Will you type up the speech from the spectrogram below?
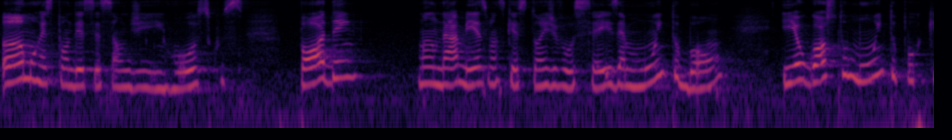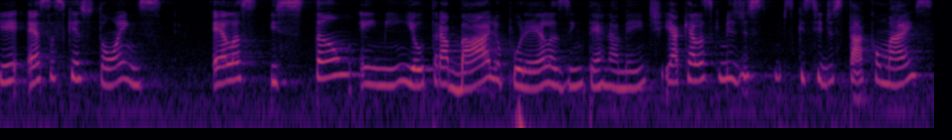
amo responder sessão de enroscos. Podem mandar mesmo as questões de vocês, é muito bom. E eu gosto muito porque essas questões elas estão em mim e eu trabalho por elas internamente e aquelas que, me, que se destacam mais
